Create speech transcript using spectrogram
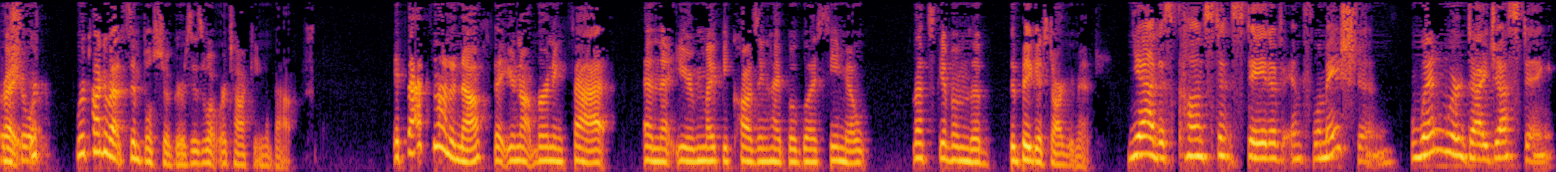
right. Sure. We're, we're talking about simple sugars is what we're talking about. If that's not enough that you're not burning fat, and that you might be causing hypoglycemia, let's give them the, the biggest argument. Yeah, this constant state of inflammation. When we're digesting,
